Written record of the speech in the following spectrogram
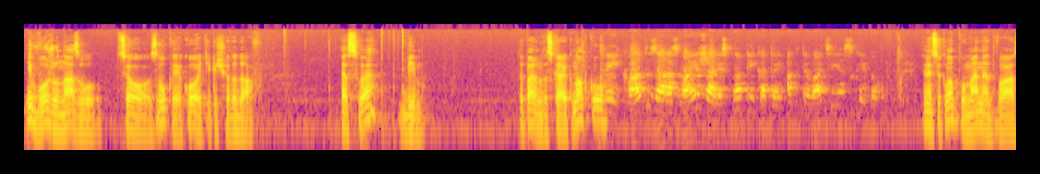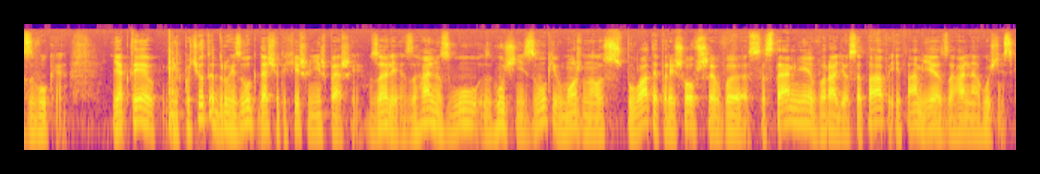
І ввожу назву цього звуку, якого я тільки що додав. SV BIM. Тепер натискаю кнопку, Твій квад зараз має жалісно пікати. Активація скиду. і на цю кнопку в мене два звуки. Як ти міг почути, другий звук дещо тихіше, ніж перший. Взагалі, загальну зву... гучність звуків можна налаштувати, перейшовши в системні, в радіосетап, і там є загальна гучність.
